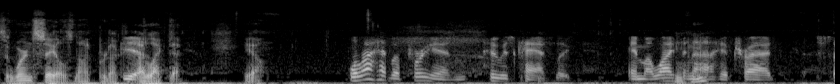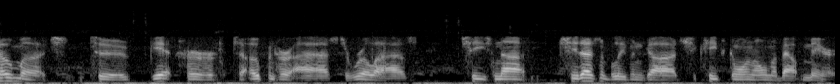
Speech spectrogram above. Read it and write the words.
So we're in sales, not production. Yeah. I like that. Yeah. Well, I have a friend who is Catholic, and my wife and Mhm. I have tried so much to get her to open her eyes to realize she's not. She doesn't believe in God. She keeps going on about Mary,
